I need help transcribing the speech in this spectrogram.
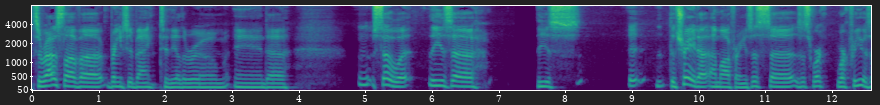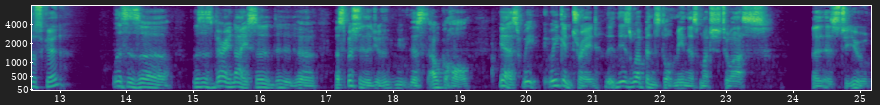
so Radoslav uh, brings you back to the other room, and uh, so uh, these uh, these uh, the trade I'm offering is this uh, does this work work for you? Is this good? This is uh this is very nice, uh, uh, especially that you this alcohol. Yes, we we can trade. These weapons don't mean as much to us as as to you,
